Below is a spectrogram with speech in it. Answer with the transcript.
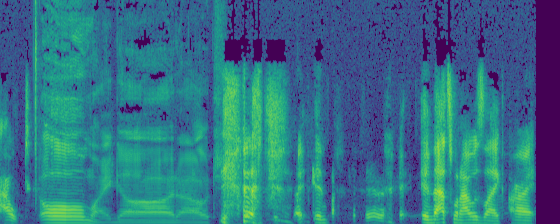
out, Oh my God! Ouch. and and that's when I was like, all right,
